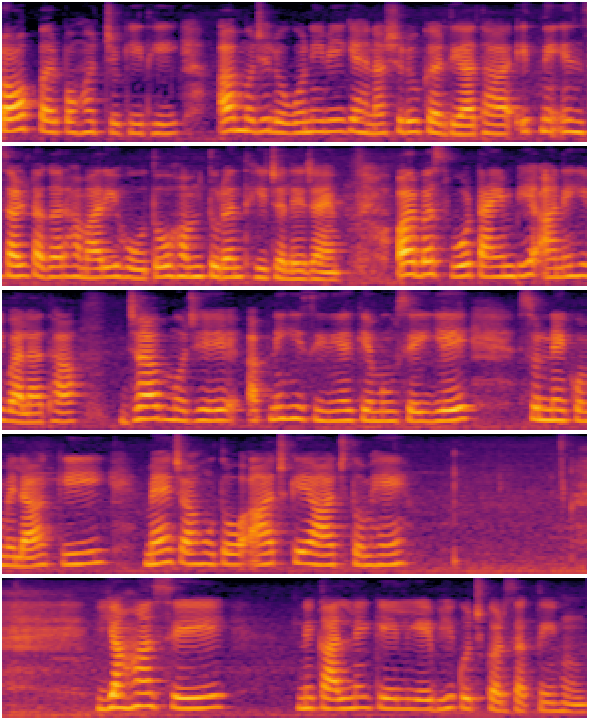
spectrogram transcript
टॉप पर पहुँच चुकी थी। अब मुझे लोगों ने भी कहना शुरू कर दिया था, इतनी इंसल्ट अगर हमारी हो तो हम तुरंत ही चले जाएँ। और बस वो टाइम भी आने ही वाला था, जब मुझे अपने ही सीनियर के मुँह से ये सुनने को मिला कि मैं चाहूँ तो आज के आज तुम्हें यहाँ से निकालने के लिए भी कुछ कर सकती हूँ।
